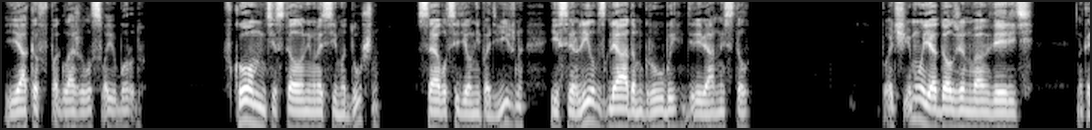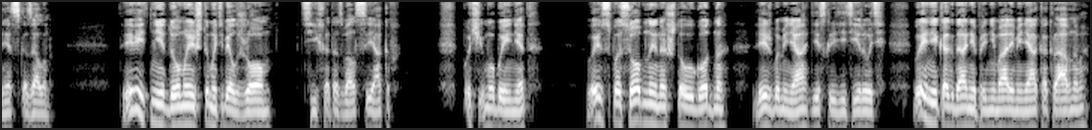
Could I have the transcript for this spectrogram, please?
Яков поглаживал свою бороду. В комнате стало невыносимо душно. Савл сидел неподвижно и сверлил взглядом грубый деревянный стол. — Почему я должен вам верить? — наконец сказал он. — Ты ведь не думаешь, что мы тебе лжем? — тихо отозвался Яков. Почему бы и нет? Вы способны на что угодно, лишь бы меня дискредитировать. Вы никогда не принимали меня как равного.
